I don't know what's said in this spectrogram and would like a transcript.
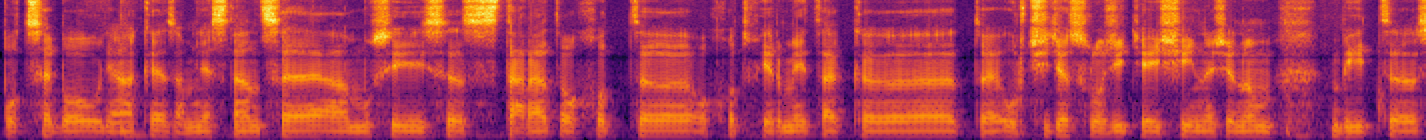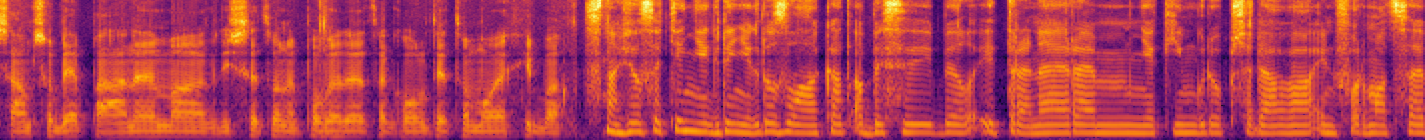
pod sebou nějaké zaměstnance a musí se starat o chod, o chod firmy, tak to je určitě složitější, než jenom být eh, sám sobě pánem a když se to nepovede, tak hold je to moje chyba. Snažil se tě někdy někdo zlákat, aby si byl i trenérem, někým, kdo předává informace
